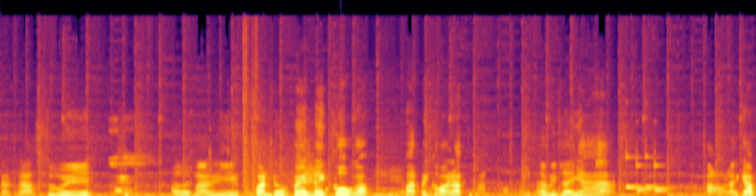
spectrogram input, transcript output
กราสซุยเปิดมาตรงนี้ฟันโดเฟนได้โขกก็ปัดไปก่อนครับลาวิดไลย่าเอาเลยครับ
